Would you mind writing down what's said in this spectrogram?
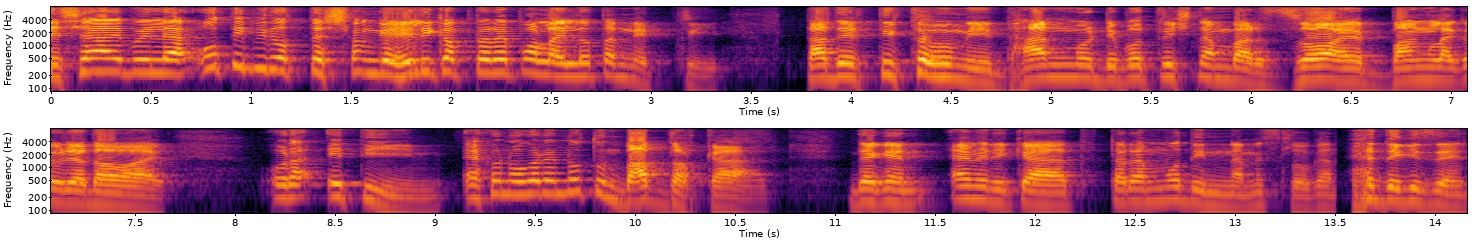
দেশে আয় বইলে অতি বীরত্বের সঙ্গে হেলিকপ্টারে পলাইলো তার নেত্রী। তাদের তীর্থভূমি ধানমন্ডি, বত্রিশ নাম্বার, জয় বাংলা করে দেওয়ায়। ওরা এতিম। এখন ওখানে নতুন বাপ দরকার। দেখেন, আমেরিকাত তারা মোদির নামে স্লোগান। হ্যাঁ দেখেছেন?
